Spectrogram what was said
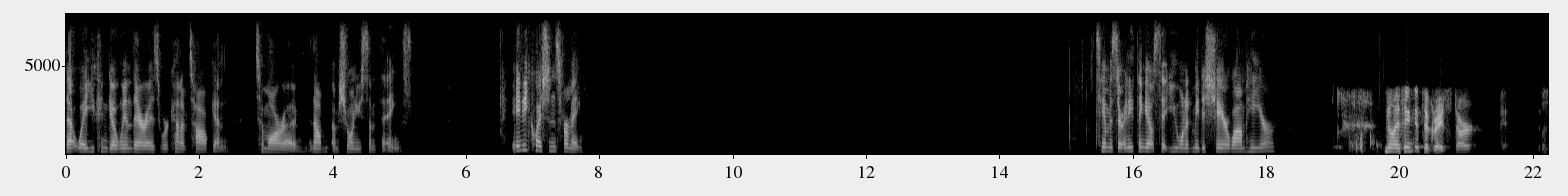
That way you can go in there as we're kind of talking tomorrow, and I'm, I'm showing you some things. Any questions for me? Tim, is there anything else that you wanted me to share while I'm here? No, I think it's a great start. Those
